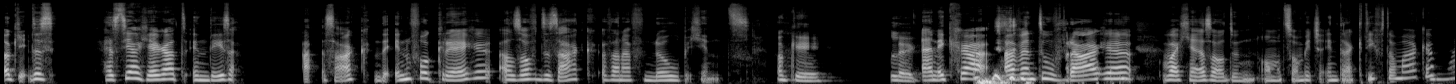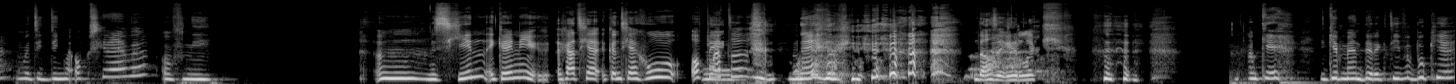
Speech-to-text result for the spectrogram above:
Oké, dus Hestia, jij gaat in deze ah, zaak de info krijgen alsof de zaak vanaf nul begint. Oké. Leuk. En ik ga af en toe vragen wat jij zou doen om het zo'n beetje interactief te maken. Ja, Moet ik dingen opschrijven of niet? Mm, misschien, ik weet niet. Gaat jij, kunt jij goed opletten? Nee. Dat is eerlijk. Oké, ik heb mijn directievenboekje.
